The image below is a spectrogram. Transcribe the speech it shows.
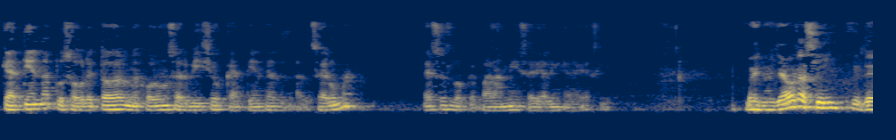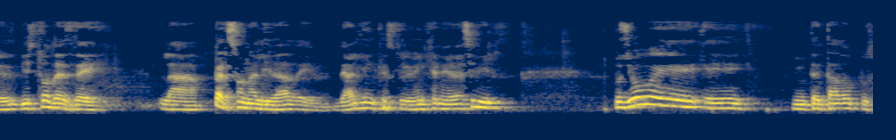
que atienda pues sobre todo a lo mejor un servicio que atiende al, ser humano. Eso es lo que para mí sería la ingeniería civil. Bueno, y ahora sí, visto desde la personalidad de, de alguien que estudió ingeniería civil, pues yo he, intentado, pues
